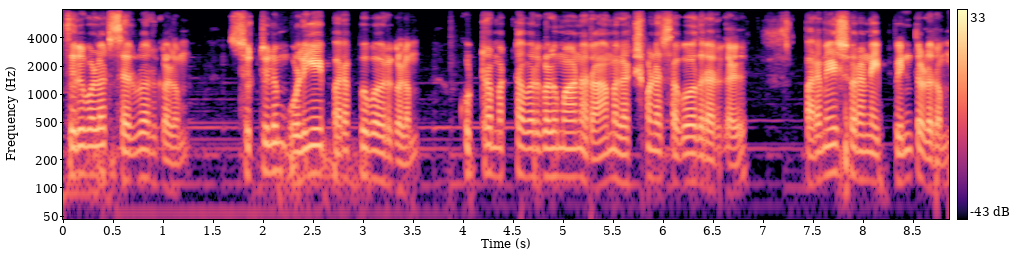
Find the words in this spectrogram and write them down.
திருவளர் செல்வர்களும் சுற்றிலும் ஒளியை பரப்புபவர்களும் குற்றமற்றவர்களுமான ராமலட்சுமண சகோதரர்கள் பரமேஸ்வரனை பின்தொடரும்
